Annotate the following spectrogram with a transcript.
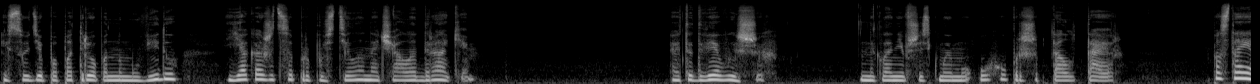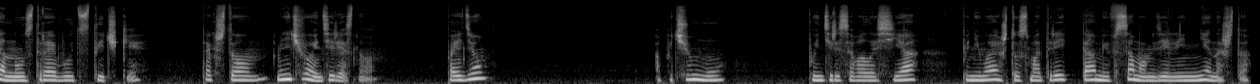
И, судя по потрепанному виду, я, кажется, пропустила начало драки. «Это две высших», — наклонившись к моему уху, прошептал Тайр. «Постоянно устраивают стычки, так что ничего интересного. Пойдем?» «А почему?» поинтересовалась я, понимая, что смотреть там и в самом деле не на что,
